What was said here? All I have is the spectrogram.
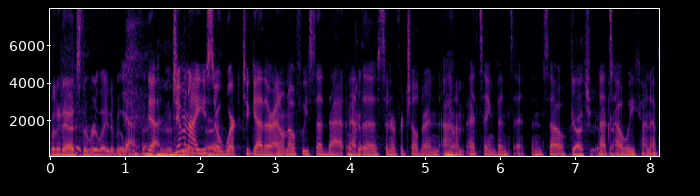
but it adds the relatability Yeah, factor. yeah. That's Jim and. I used All to work together. I don't know if we said that at the Center for Children um, at St. Vincent, and so Gotcha, That's okay. how we kind of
